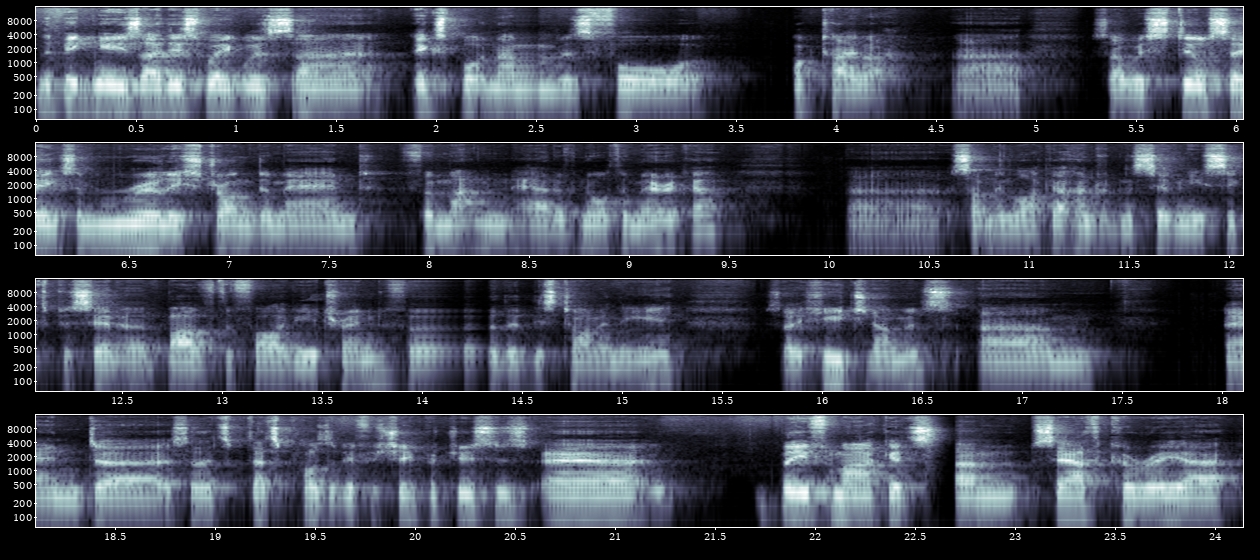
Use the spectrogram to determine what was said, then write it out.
the big news though this week was uh, export numbers for October. Uh, so we're still seeing some really strong demand for mutton out of North America, uh, something like 176% above the five-year trend for, for this time in the year. So huge numbers, um, and uh, so that's that's positive for sheep producers. Uh, beef markets, um, South Korea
